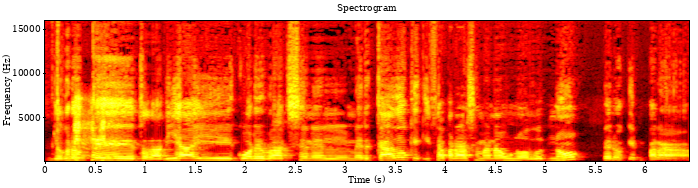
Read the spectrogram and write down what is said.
Yo creo que todavía hay quarterbacks en el mercado que quizá para la semana 1 no, pero que para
